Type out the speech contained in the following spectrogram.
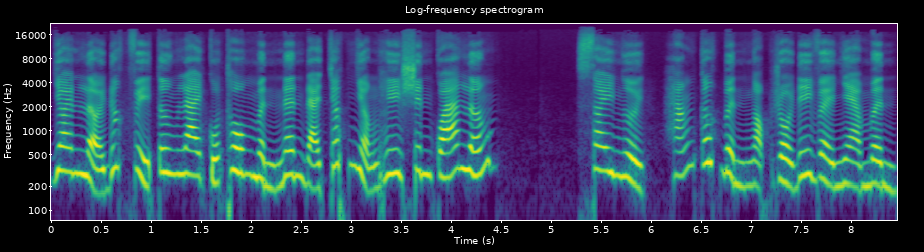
do anh lợi đức vì tương lai của thôn mình nên đã chấp nhận hy sinh quá lớn. Xoay người, hắn cất bình ngọc rồi đi về nhà mình.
